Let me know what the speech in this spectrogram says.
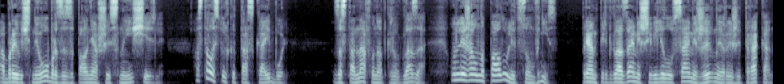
Обрывочные образы, заполнявшие сны, исчезли. Осталась только тоска и боль. Застонав, он открыл глаза. Он лежал на полу лицом вниз. Прямо перед глазами шевелил усами жирный рыжий таракан.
